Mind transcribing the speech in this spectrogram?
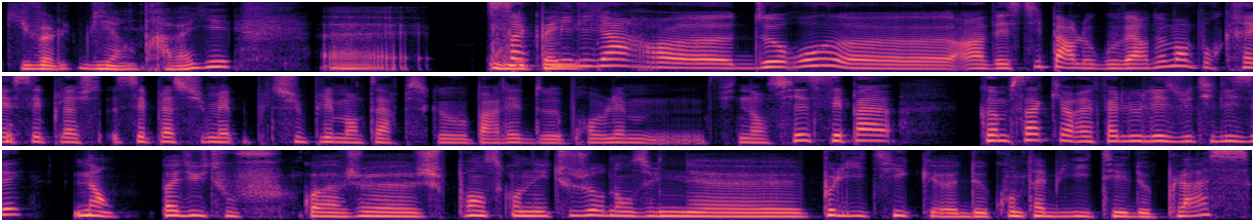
qui veulent bien travailler, euh, on les 5 paye- milliards d'euros investis par le gouvernement pour créer ces places, ces places supplémentaires, puisque vous parlez de problèmes financiers. C'est pas comme ça qu'il aurait fallu les utiliser? Non, pas du tout. Quoi, je, je pense qu'on est toujours dans une euh, politique de comptabilité de place,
